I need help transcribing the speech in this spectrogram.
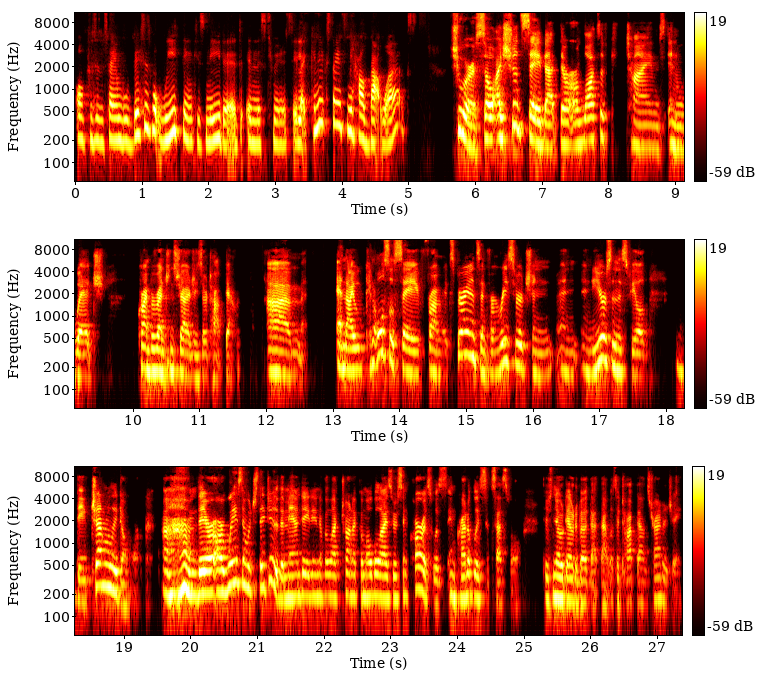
officers are saying, "Well, this is what we think is needed in this community"? Like, can you explain to me how that works? Sure. So I should say that there are lots of times in which crime prevention strategies are top down. Um, and I can also say from experience and from research and, and, and years in this field, they generally don't work. Um, there are ways in which they do. The mandating of electronic immobilizers in cars was incredibly successful. There's no doubt about that. That was a top down strategy.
